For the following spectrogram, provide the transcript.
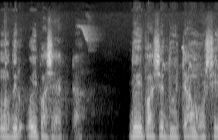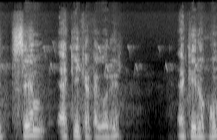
নদীর ওই পাশে একটা। দুই পাশে দুইটা মসজিদ সেম একই ক্যাটাগরির একই রকম।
